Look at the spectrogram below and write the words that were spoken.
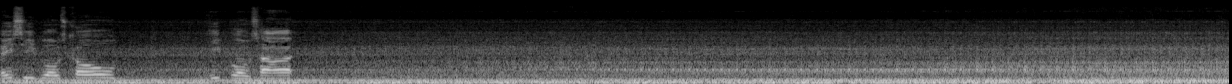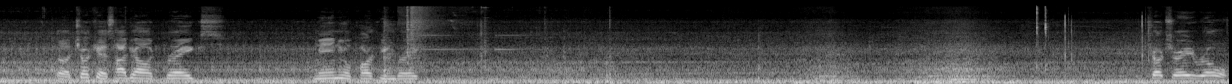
AC blows cold, heat blows hot. Uh, truck has hydraulic brakes, manual parking brake. Truck's ready to roll.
